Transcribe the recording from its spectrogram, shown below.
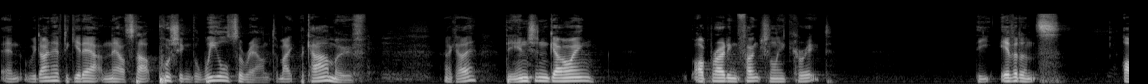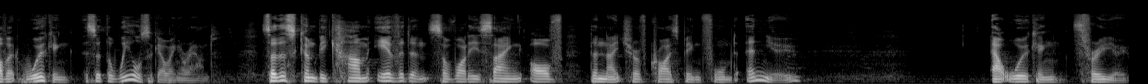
and we don't have to get out and now start pushing the wheels around to make the car move. Okay, the engine going, operating functionally correct. The evidence of it working is that the wheels are going around. So this can become evidence of what he's saying of the nature of Christ being formed in you, outworking through you.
